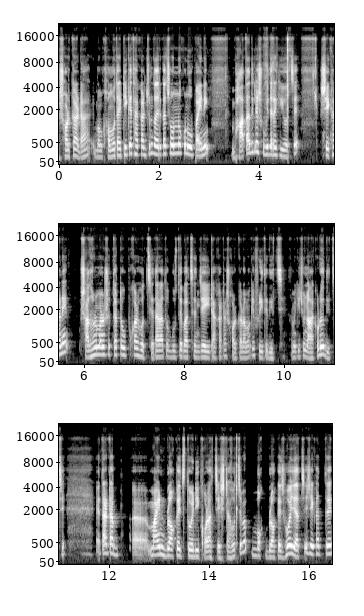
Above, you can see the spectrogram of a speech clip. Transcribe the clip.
সরকাররা এবং ক্ষমতায় টিকে থাকার জন্য তাদের কাছে অন্য কোনো উপায় নেই। ভাতা দিলে সুবিধাটা কী হচ্ছে? সেখানে সাধারণ মানুষের তো একটা উপকার হচ্ছে। তারা তো বুঝতে পারছেন যে এই টাকাটা সরকার আমাকে ফ্রিতে দিচ্ছে। আমি কিছু না করেও দিচ্ছে। তার একটা মাইন্ড ব্লকেজ তৈরি করার চেষ্টা হচ্ছে বা ব্লকেজ হয়ে যাচ্ছে। সেক্ষেত্রে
